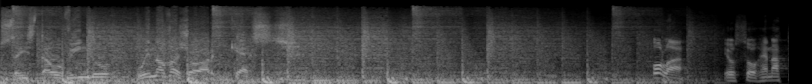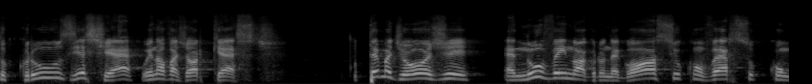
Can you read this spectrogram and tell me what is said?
Você está ouvindo o Inovajor Cast. Olá, eu sou Renato Cruz e este é o Inovajor Cast. O tema de hoje é nuvem no agronegócio. Converso com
